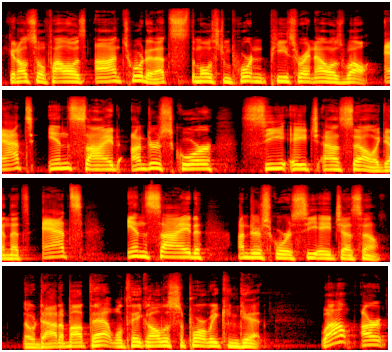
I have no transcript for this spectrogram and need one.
You can also follow us on Twitter. That's the most important piece right now as well. At inside underscore CHSL. Again, that's at inside underscore CHSL. No doubt about that. We'll take all the support we can get. Well, our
